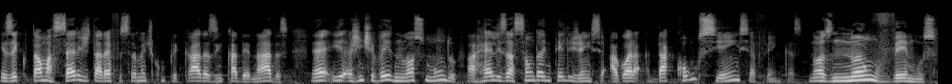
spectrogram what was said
executar uma série de tarefas extremamente complicadas, encadenadas, né? E a gente vê no nosso mundo a realização da inteligência. Agora, da consciência, Fencas, nós não vemos,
